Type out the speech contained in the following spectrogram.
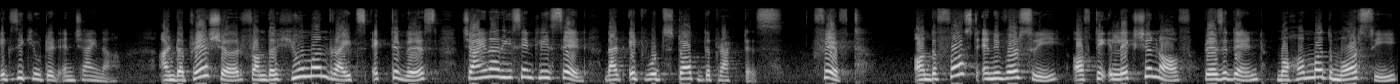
executed in China. Under pressure from the human rights activists, China recently said that it would stop the practice. Fifth, on the first anniversary of the election of President Mohammad Morsi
